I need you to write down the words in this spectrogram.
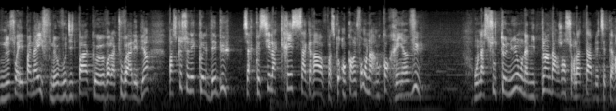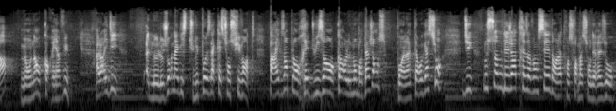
Ne soyez pas naïfs, ne vous dites pas que voilà, tout va aller bien, parce que ce n'est que le début. C'est-à-dire que si la crise s'aggrave, parce qu'encore une fois, on n'a encore rien vu. On a soutenu, on a mis plein d'argent sur la table, etc. Mais on n'a encore rien vu. Alors il dit, le, journaliste, tu lui poses la question suivante. Par exemple, en réduisant encore le nombre d'agences Point d'interrogation. Dit, nous sommes déjà très avancés dans la transformation des réseaux.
